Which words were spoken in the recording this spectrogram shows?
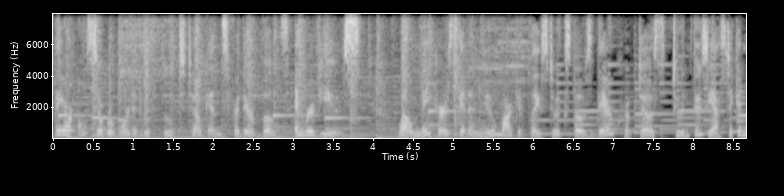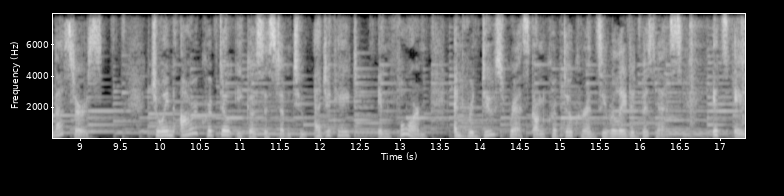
They are also rewarded with OOT tokens for their votes and reviews, while makers get a new marketplace to expose their cryptos to enthusiastic investors. Join our crypto ecosystem to educate, inform, and reduce risk on cryptocurrency related business. It's a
